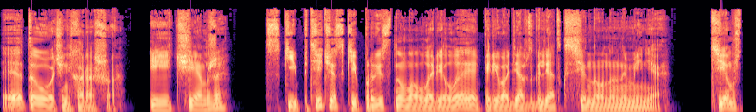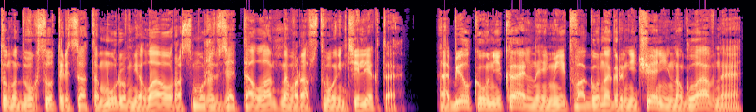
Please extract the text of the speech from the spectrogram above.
это очень хорошо». «И чем же?» Скептически прыснула Ларилея, переводя взгляд Ксенона на меня. «Тем, что на 230 уровне Лаура сможет взять талант на воровство интеллекта. А белка уникальна, имеет вагон ограничений, но главное,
